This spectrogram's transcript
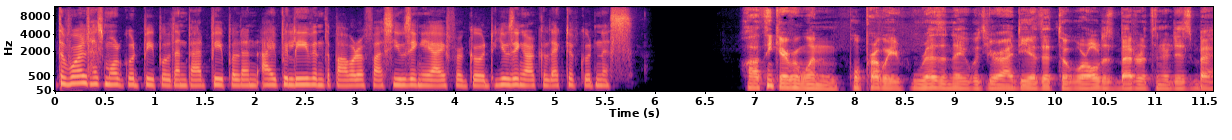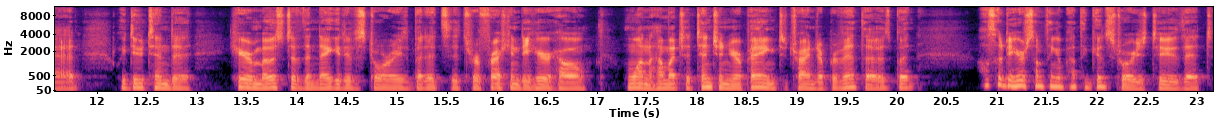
the world has more good people than bad people. And I believe in the power of us using AI for good, using our collective goodness. Well, I think everyone will probably resonate with your idea that the world is better than it is bad. We do tend to hear most of the negative stories, but it's it's refreshing to hear how one how much attention you're paying to trying to prevent those, but also to hear something about the good stories too that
